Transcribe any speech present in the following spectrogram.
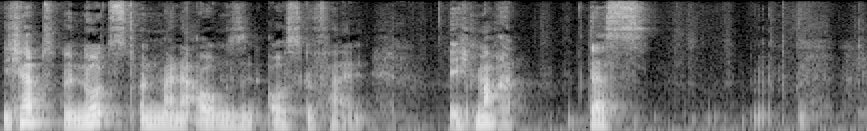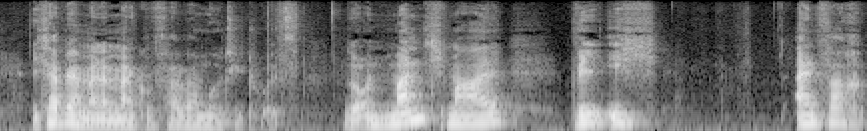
Ich habe es benutzt und meine Augen sind ausgefallen. Ich mache das. Ich habe ja meine Microfiber Multitools. So, und manchmal will ich einfach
